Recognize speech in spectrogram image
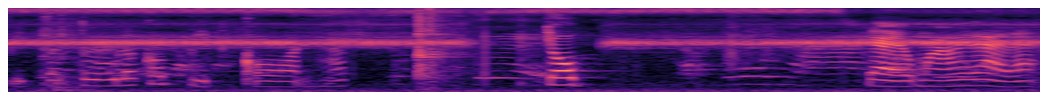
ปิดประตูแล้วก็ปิดก่อนครับ จบใหญ่ออกมาไม่ได้แล้ว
